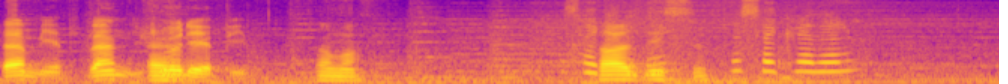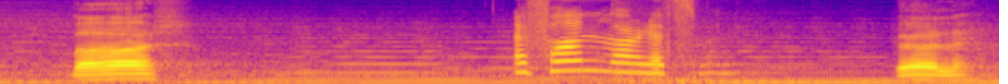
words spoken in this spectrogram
Ben mi yapayım? Ben şöyle yapayım. Tamam. Teşekkür Tarz ederim. değilsin. Teşekkür ederim. Bahar, Efendim öğretmenim. Böyle.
